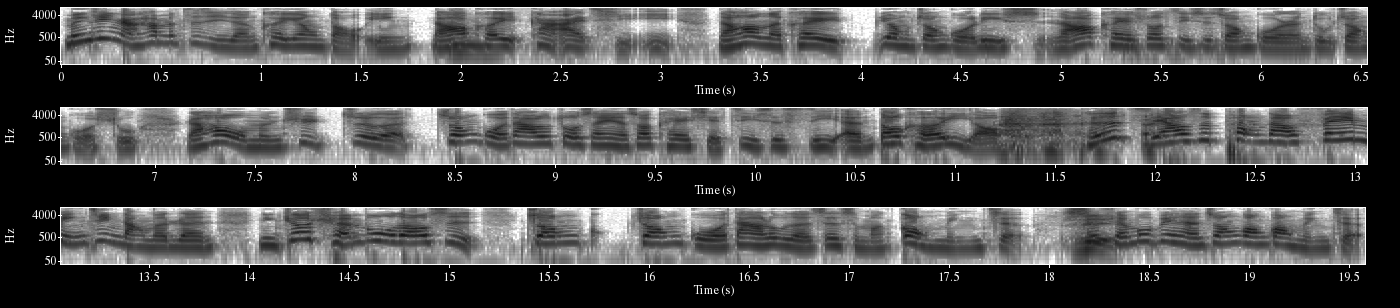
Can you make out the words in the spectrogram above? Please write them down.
民进党他们自己人可以用抖音，然后可以看爱奇艺，然后呢可以用中国历史，然后可以说自己是中国人读中国书，然后我们去这个中国大陆做生意的时候，可以写自己是 CN 都可以哦。可是只要是碰到非民进党的人，你就全部都是中中国大陆的这什么共鸣者，是全部变成中共共鸣者。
